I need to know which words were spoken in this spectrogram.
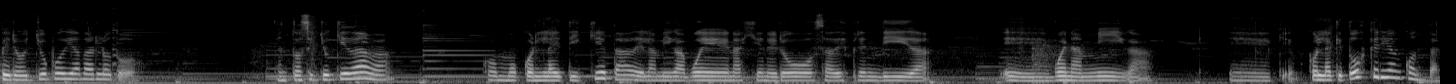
pero yo podía darlo todo. Entonces yo quedaba como con la etiqueta de la amiga buena, generosa, desprendida, eh, buena amiga, eh, con la que todos querían contar.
